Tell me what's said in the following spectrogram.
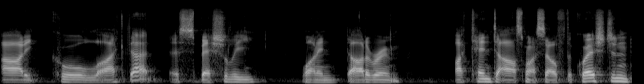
article like that, especially one in data room, I tend to ask myself the question:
